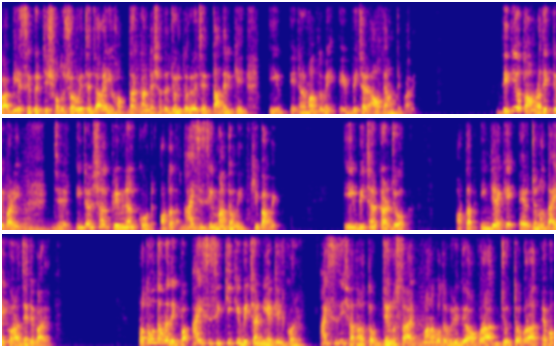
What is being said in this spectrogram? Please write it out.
বা বিএসএফ এর যে সদস্য রয়েছে, যারা এই হত্যাকাণ্ডের সাথে জড়িত রয়েছে, তাদেরকে এটার মাধ্যমে এই বিচারের আওতায় আনতে পারে। দ্বিতীয়ত আমরা দেখতে পারি যে ইন্টারন্যাশনাল ক্রিমিনাল কোর্ট অর্থাৎ আইসিসির মাধ্যমে কীভাবে এই বিচার কার্য অর্থাৎ ইন্ডিয়াকে এর জন্য দায়ী করা যেতে পারে। প্রথমত আমরা দেখব আইসিসি কি কি বিচার নিয়ে ডিল করে। আইসিসি সাধারণত জেনোসাইড মানবতা বিরোধী অপরাধ, যুদ্ধ অপরাধ এবং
